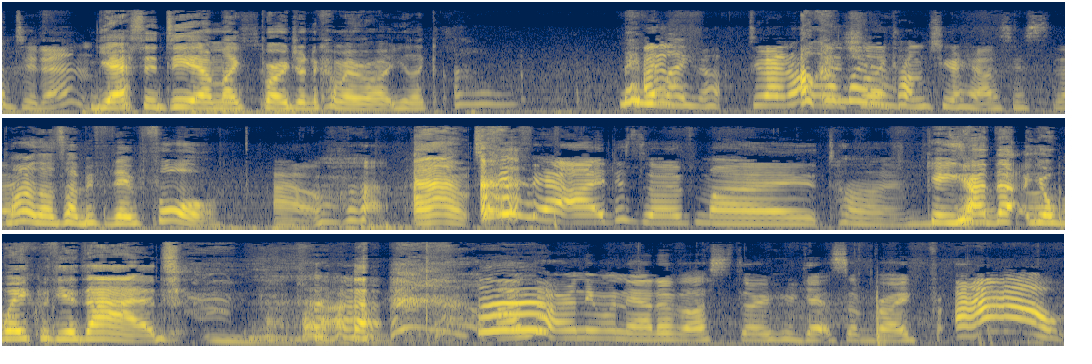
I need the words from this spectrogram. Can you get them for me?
it didn't. Yes, it did. I'm like, bro, do you want to come over? You're like, oh, maybe I- later. Did I not I'll come literally later. come to your house yesterday? No, that's like the day before. Oh. Um, to be fair, I deserve my time. okay, you had that your week with your dad. I'm the only one out of us though who gets a break. Ow!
